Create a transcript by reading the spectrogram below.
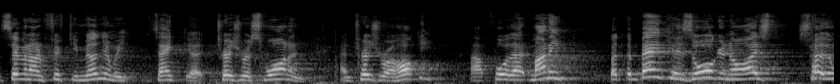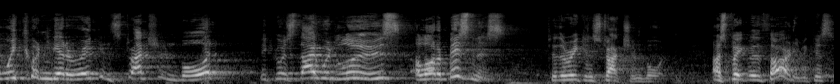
750 million. We thank uh, Treasurer Swan and, and Treasurer Hockey uh, for that money. But the bank has organised so that we couldn't get a reconstruction board because they would lose a lot of business to the reconstruction board. I speak with authority because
